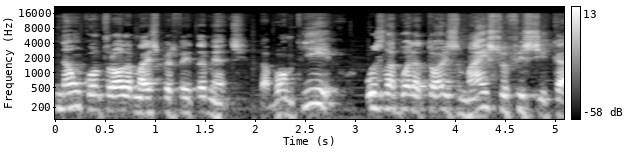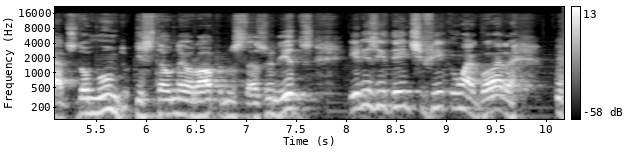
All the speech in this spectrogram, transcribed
não controla mais perfeitamente, tá bom? E os laboratórios mais sofisticados do mundo, que estão na Europa e nos Estados Unidos, eles identificam agora o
